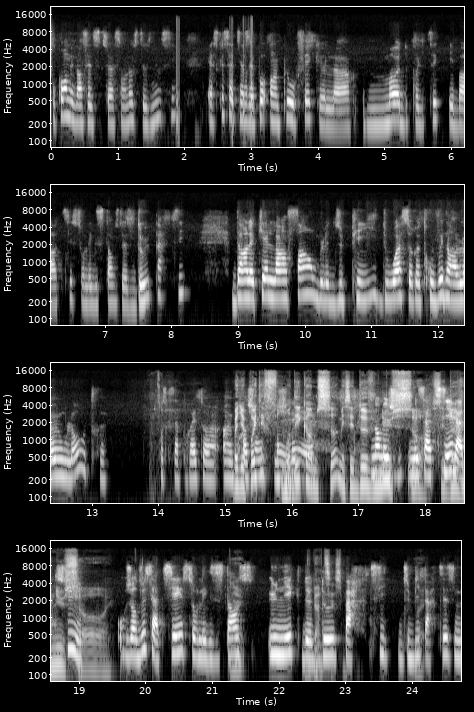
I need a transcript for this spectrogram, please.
Pourquoi on est dans cette situation-là aux États-Unis aussi? Est-ce que ça ne tiendrait pas un peu au fait que leur mode politique est bâti sur l'existence de deux partis, dans lequel l'ensemble du pays doit se retrouver dans l'un ou l'autre? Je pense que ça pourrait être un, un Ben, il n'a pas été fondé sujet. comme ça, mais c'est devenu Non, mais ça. mais ça C'est tient là-dessus. ouais. Aujourd'hui, ça tient sur l'existence unique de deux partis, du bipartisme,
